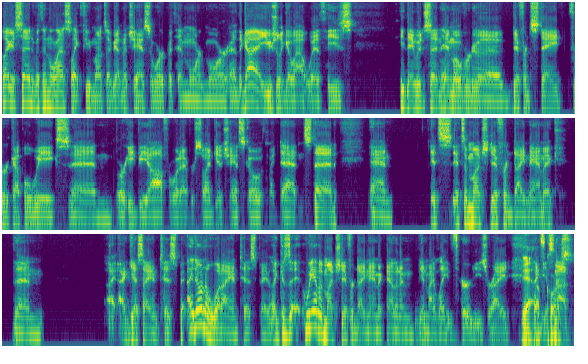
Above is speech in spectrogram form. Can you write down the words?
like I said, within the last like few months, I've gotten a chance to work with him more and more. Uh, the guy I usually go out with, he's he, they would send him over to a different state for a couple weeks and or he'd be off or whatever so i'd get a chance to go with my dad instead and it's it's a much different dynamic than I, I guess I anticipate. I don't know what I anticipate, like because we have a much different dynamic now that I'm in my late 30s, right? Yeah, like, of it's course. Not,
